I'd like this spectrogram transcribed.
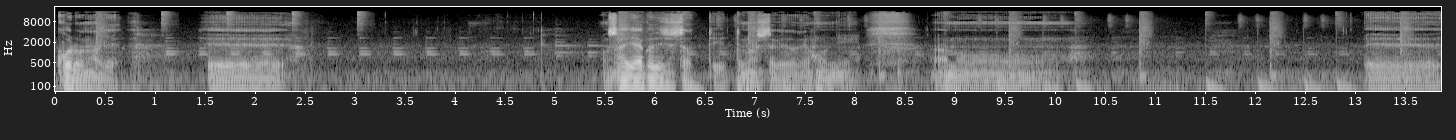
コロナで。えー、最悪でしたって言ってましたけどね本人。あのー、えー、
